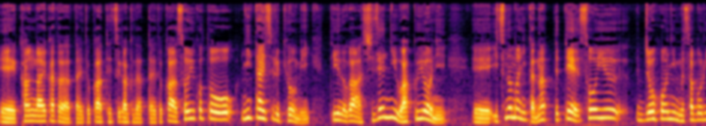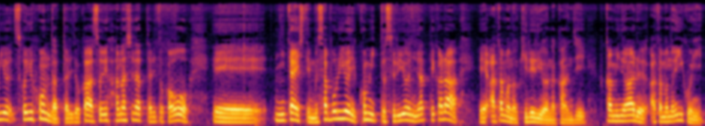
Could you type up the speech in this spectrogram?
えー、考え方だったりとか、哲学だったりとか、そういうことをに対する興味っていうのが自然に湧くように、えー、いつの間にかなっててそういう情報に貪るようそういう本だったりとかそういう話だったりとかを、えー、に対して貪るようにコミットするようになってから、えー、頭の切れるような感じ深みのある頭のいい子に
